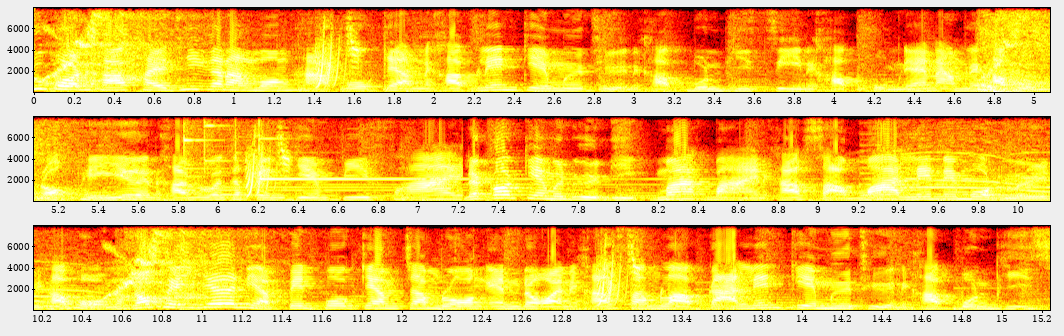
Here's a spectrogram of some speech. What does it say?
ทุกคนครับใครที่กำลังมองหาโปรแกรมนะครับเล่นเกมมือถือนะครับบน PC นะครับผมแนะนำเลยครับผม Lock Player นะครับไม่ว่าจะเป็นเกมฟรีไฟแล้วก็เกมอื่นๆอีกมากมายนะครับสามารถเล่นได้หมดเลยนะครับผม Lock Player เนี่ยเป็นโปรแกรมจำลอง Android นะครับสำหรับการเล่นเกมมือถือนะครับบน PC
